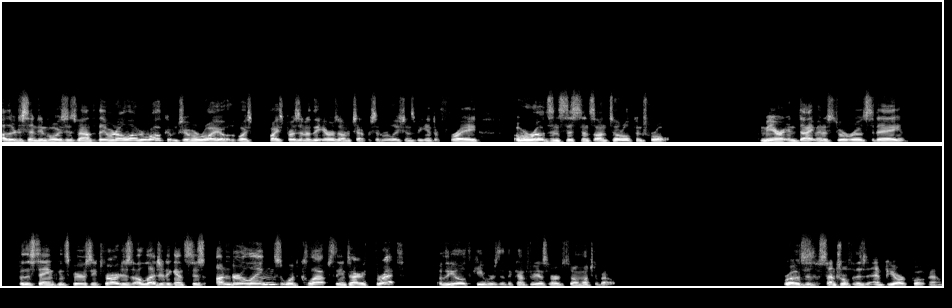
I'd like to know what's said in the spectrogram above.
Other dissenting voices found that they were no longer welcome. Jim Arroyo, the vice, vice president of the Arizona chapter, said relations began to fray over Rhodes' insistence on total control. A mere indictment of Stewart Rhodes today for the same conspiracy charges alleged against his underlings would collapse the entire threat of the Oath Keepers that the country has heard so much about. Rhodes is central for this NPR quote now.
